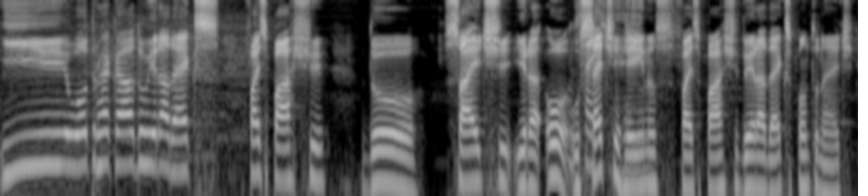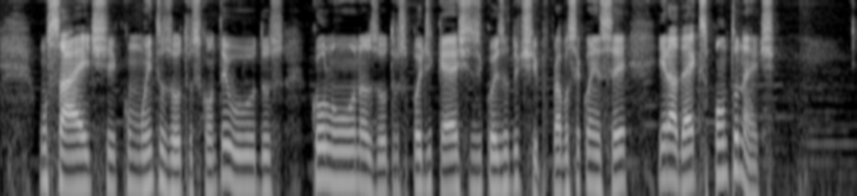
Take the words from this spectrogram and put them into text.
E o outro recado: o Iradex faz parte do site Ira... oh, o, O Sete Sete Reinos faz parte do iradex.net, um site com muitos outros conteúdos, colunas, outros podcasts e coisa do tipo, para você conhecer iradex.net.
